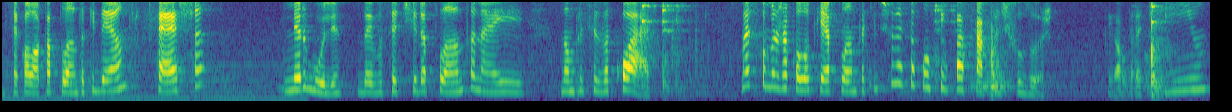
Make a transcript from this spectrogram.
Você coloca a planta aqui dentro, fecha e mergulha. Daí você tira a planta, né? E não precisa coar. Mas como eu já coloquei a planta aqui, deixa eu ver se eu consigo passar para o difusor. Pegar o pratinho.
